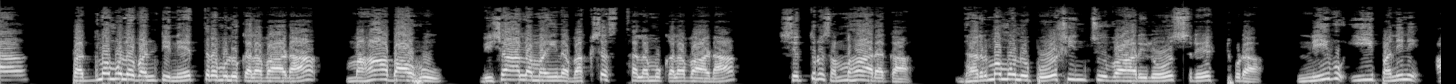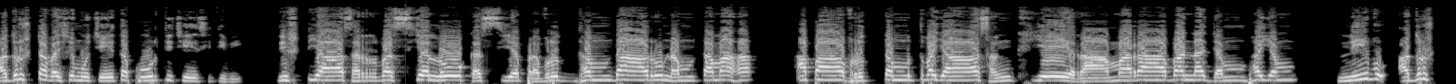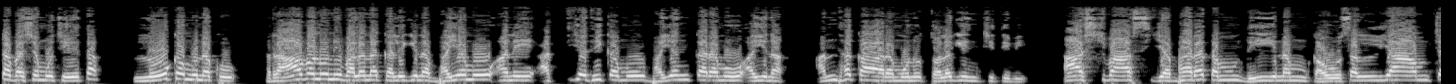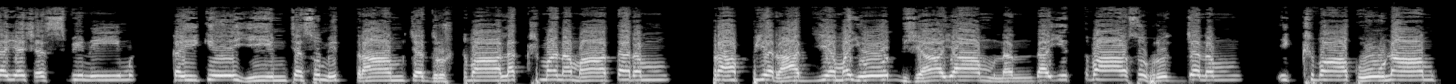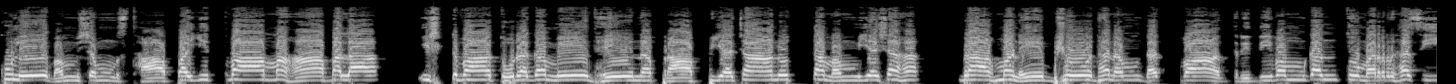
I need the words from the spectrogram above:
పద్మముల వంటి నేత్రములు కలవాడా? మహాబాహు విశాలమైన వక్షస్థలము కలవాడా? శత్రు సంహారక ధర్మమును పోషించు వారిలో శ్రేష్ఠుడా. నీవు ఈ పనిని అదృష్టవశము చేత పూర్తి చేసితివి. దిష్ట్యా సర్వస్య లోకస్య ప్రవృద్ధం దారుణం తమః. అపావృత్తం త్వయా సంఖ్యే రామ రావణ జంభయం. నీవు అదృష్టవశము చేత లోకమునకు రావణుని వలన కలిగిన భయము అనే అత్యధికము భయంకరము అయిన అంధకారమును తొలగించితివి. ఆశ్వాస్య భరతం దీనం కౌసల్యాం చ యశస్వినీం కైకేయీం చ సుమిత్రాం చ దృష్ట్వా లక్ష్మణమాతరం. ప్రాప్య రాజ్యమయోధ్యాయాం నందయిత్వా సుహృజ్జనం ఇక్ష్వాకూణాం కులే వంశం స్థాపయిత్వా మహాబల ఇష్ట్వా తురగమేధేన ప్రాప్య చానుత్తమం యశః బ్రాహ్మణేభ్యో ధనం దత్వా త్రిదివం గంతుమర్హసి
